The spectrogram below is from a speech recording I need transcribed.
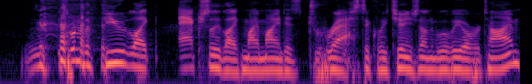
it's one of the few like actually like my mind has drastically changed on the movie over time.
